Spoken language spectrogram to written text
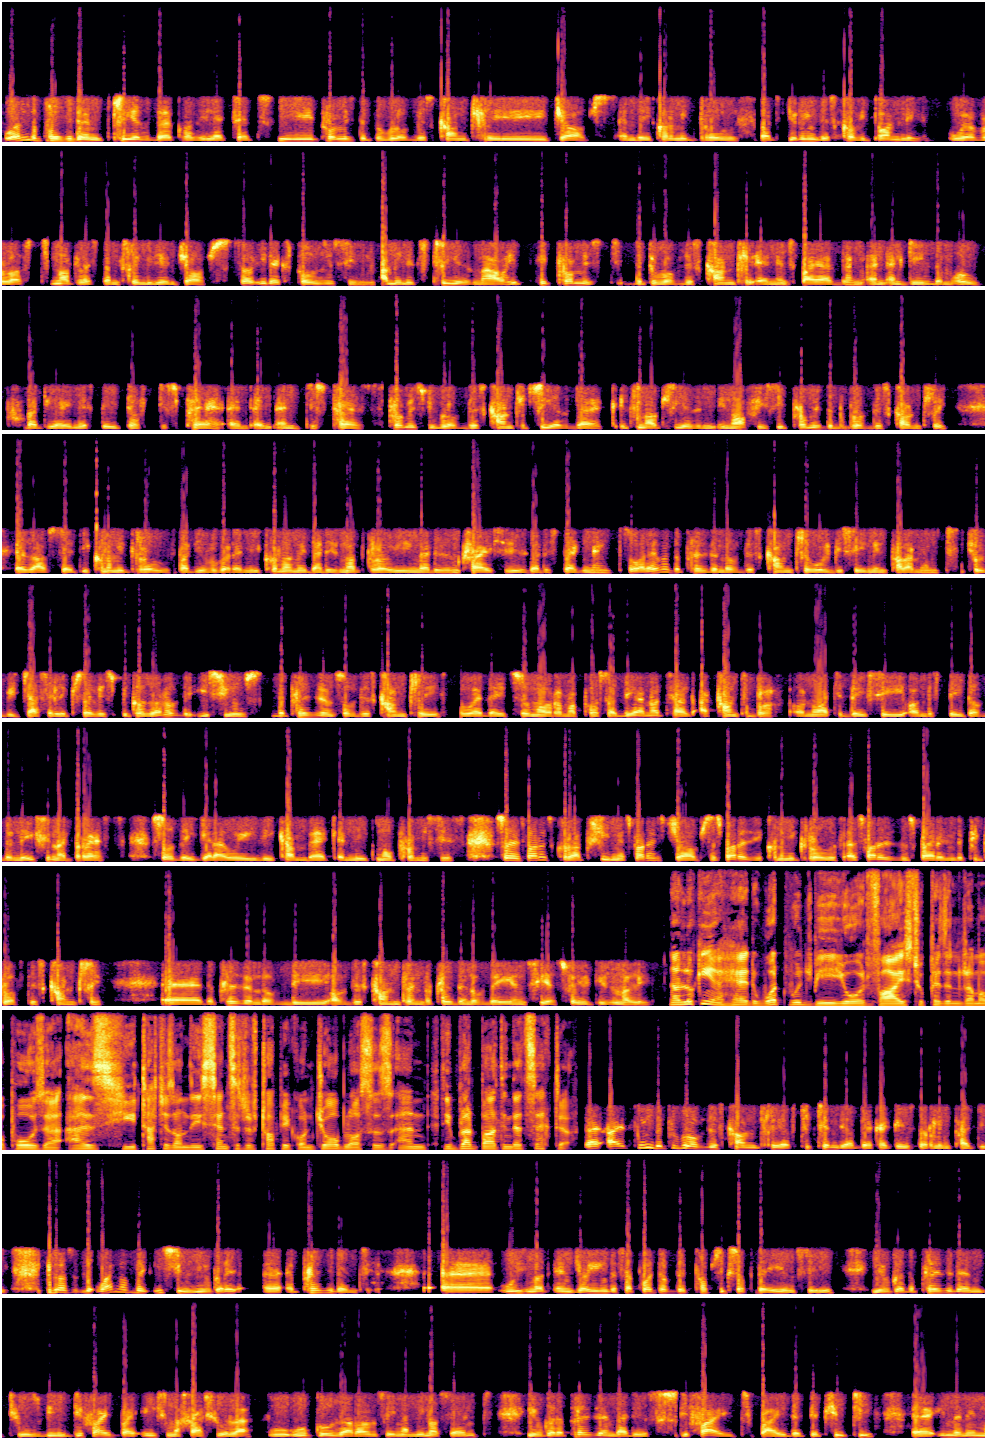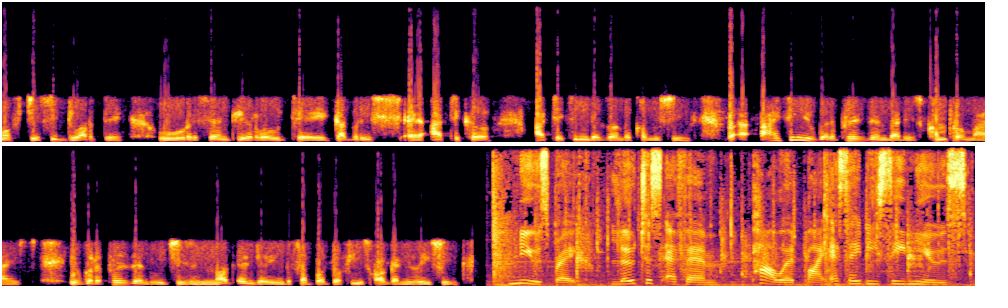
When the president three years back was elected, he promised the people of this country jobs and the economic growth. But during this COVID only, we have lost not less than 3 million jobs. So it exposes him. I mean, it's three years now. He, he promised the people of this country and inspired them and, and gave them hope. But we are in a state of despair and, and, and distress promised people of this country two years back. It's now two years in, in office. He promised the people of this country as I've said, economic growth, but you've got an economy that is not growing, that is in crisis, that is stagnant. So whatever the president of this country will be saying in parliament, it will be just a lip service because one of the issues, the presidents of this country, whether it's Zuma or Ramaphosa, they are not held accountable on what they say on the State of the Nation address. So they get away, they come back and make more promises. So as far as corruption, as far as jobs, as far as economic growth, as far as inspiring the people of this country, uh, the president of the of this country and the president of the ANC has failed dismally. Now, looking ahead, what would be your advice to President Ramaphosa as he touches on the sensitive topic on job losses and the bloodbath in that sector? I, think the people of this country have to turn their back against the ruling party because one of the issues you've got a, a president uh, who is not enjoying the support of the top six of the ANC. You've got the president who's being defied by Ace Magashule, who, who goes around saying, I'm innocent. You've got a president that is defied by the deputy uh, in the name of Jesse Duarte, who recently wrote a garbage uh, article attacking the Zondo Commission. But I think you've got a president that is compromised. You've got a president which is not enjoying the support of his organization. Newsbreak, Lotus FM, powered by SABC News.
